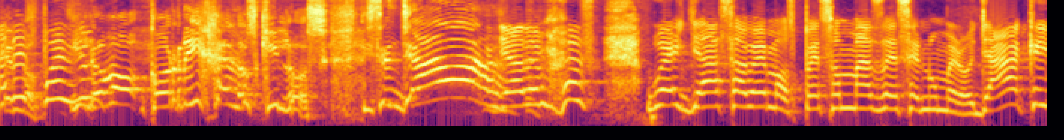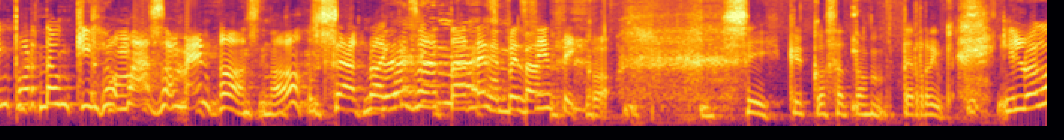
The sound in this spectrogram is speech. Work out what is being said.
subiendo. después Y luego corrige los kilos. Dices, ya. Y además, güey, ya sabemos, peso más de ese número. Ya, ¿qué importa un kilo más o menos? ¿No? O sea, no hay que ser tan específico. Sí, qué cosa tan terrible. Y luego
